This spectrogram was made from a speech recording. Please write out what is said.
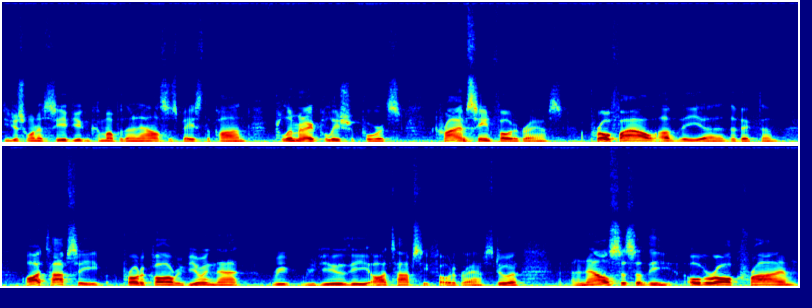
You just want to see if you can come up with an analysis based upon preliminary police reports, crime scene photographs, a profile of the, uh, the victim, autopsy protocol, reviewing that, re review the autopsy photographs, do a an analysis of the overall crime,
